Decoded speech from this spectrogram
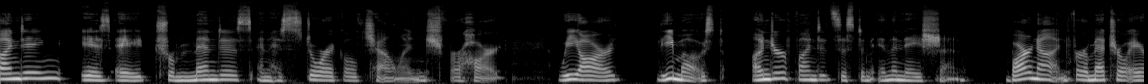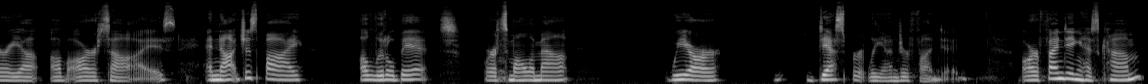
Funding is a tremendous and historical challenge for HART. We are the most underfunded system in the nation, bar none, for a metro area of our size, and not just by a little bit or a small amount, we are desperately underfunded. Our funding has come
